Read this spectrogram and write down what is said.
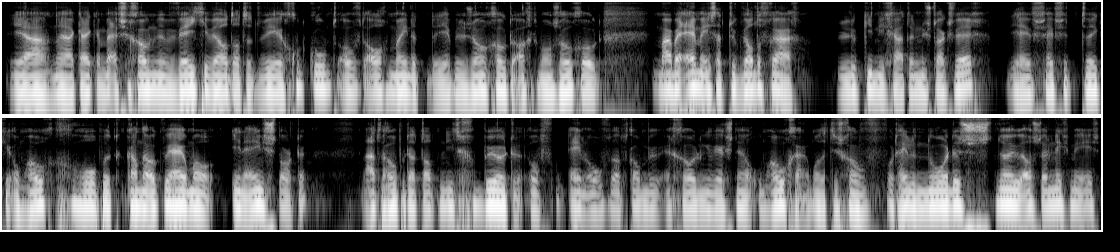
ja, nou ja, kijk, en bij FC Groningen weet je wel dat het weer goed komt over het algemeen. Dat, je hebt zo'n grote achterban, zo groot. Maar bij Emmen is dat natuurlijk wel de vraag. Lukini gaat er nu straks weg. Die heeft, heeft ze twee keer omhoog geholpen. Het kan daar ook weer helemaal ineens storten. Laten we hopen dat dat niet gebeurt. Of en of dat Cambuur en Groningen weer snel omhoog gaan. Want het is gewoon voor het hele noorden sneu als er niks meer is.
